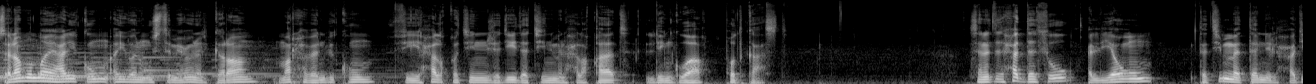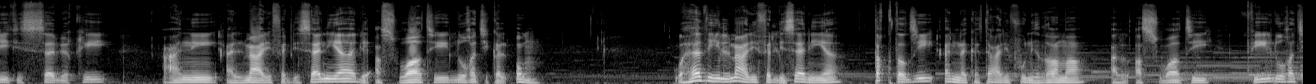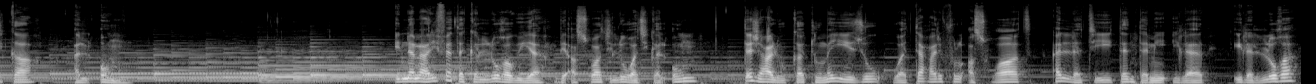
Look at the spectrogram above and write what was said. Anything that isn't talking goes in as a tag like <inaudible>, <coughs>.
سلام الله عليكم أيها المستمعون الكرام. مرحبا بكم في حلقة جديدة من حلقات لينغوا بودكاست. سنتحدث اليوم تتمة للحديث السابق عن المعرفة اللسانية لأصوات لغتك الأم. وهذه المعرفة اللسانية تقتضي أنك تعرف نظام الأصوات في لغتك الأم. إن معرفتك اللغوية بأصوات لغتك الأم تجعلك تميز وتعرف الأصوات التي تنتمي إلى إلى اللغة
